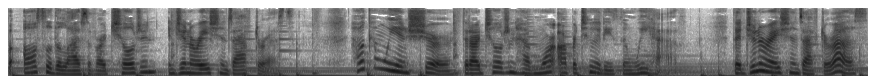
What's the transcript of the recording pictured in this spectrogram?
but also the lives of our children and generations after us. How can we ensure that our children have more opportunities than we have? That generations after us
